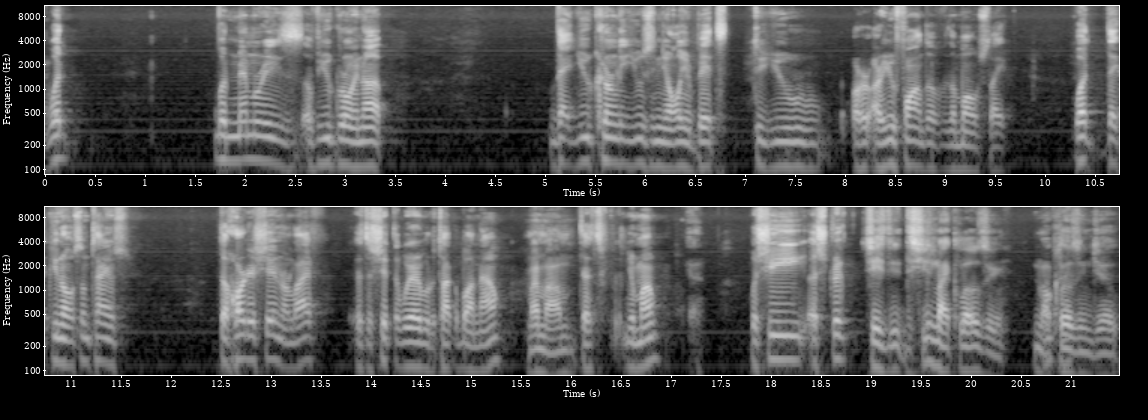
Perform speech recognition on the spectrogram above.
what what memories of you growing up that you currently use in all your bits do you or are you fond of the most? Like what like you know sometimes the hardest shit in our life is the shit that we're able to talk about now. My mom, That's your mom. Yeah. Was she a strict? she's she's my closer, my closing joke.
